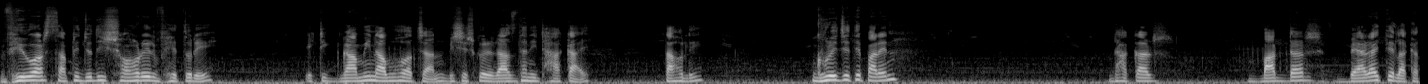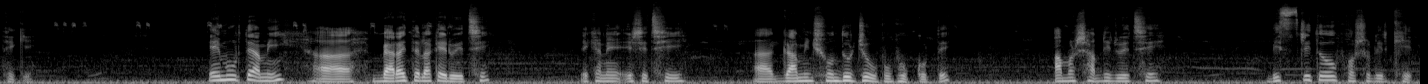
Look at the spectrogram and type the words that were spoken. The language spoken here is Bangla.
ভিউয়ার্স আপনি যদি শহরের ভেতরে একটি গ্রামীণ আবহাওয়া চান, বিশেষ করে রাজধানী ঢাকায়, তাহলে ঘুরে যেতে পারেন ঢাকার বাড্ডার বেড়াইত এলাকা থেকে। এই মুহূর্তে আমি বেড়াইত এলাকায় রয়েছি। এখানে এসেছি গ্রামীণ সৌন্দর্য উপভোগ করতে। আমার সামনে রয়েছে বিস্তৃত ফসলের ক্ষেত।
